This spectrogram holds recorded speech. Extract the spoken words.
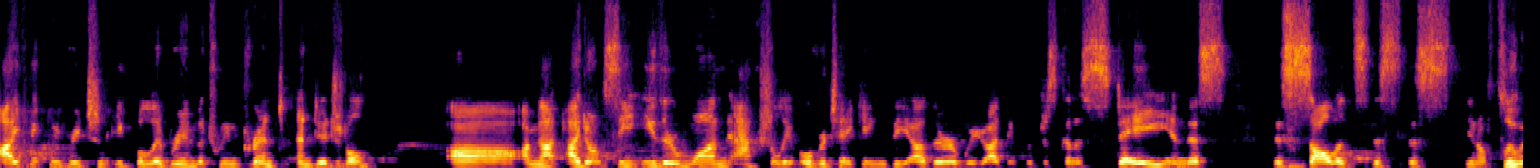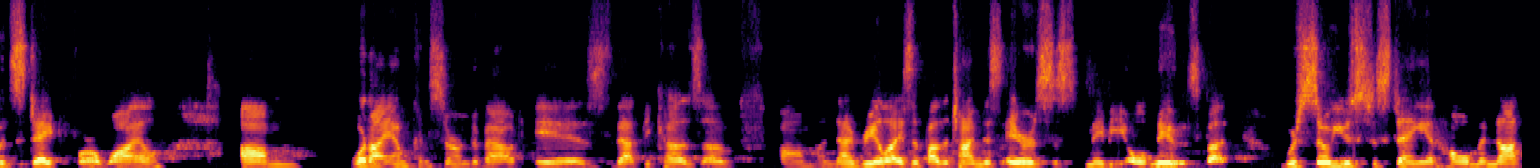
I think we've reached an equilibrium between print and digital. Uh, I'm not. I don't see either one actually overtaking the other. We, I think we're just going to stay in this this mm. solids, this this you know fluid state for a while. Um, what I am concerned about is that because of, um, I realize that by the time this airs, this may be old news, but we're so used to staying at home and not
